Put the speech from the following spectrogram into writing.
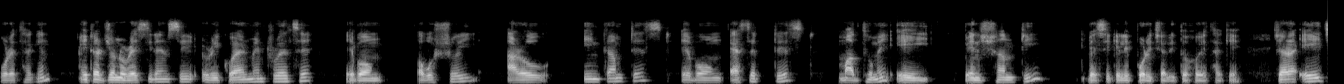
করে থাকেন। এটার জন্য রেসিডেন্সি রিকোয়ারমেন্ট রয়েছে এবং অবশ্যই আরও ইনকাম টেস্ট এবং অ্যাসেট টেস্ট মাধ্যমে এই পেনশনটি বেসিক্যালি পরিচালিত হয়ে থাকে। যারা এইচ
